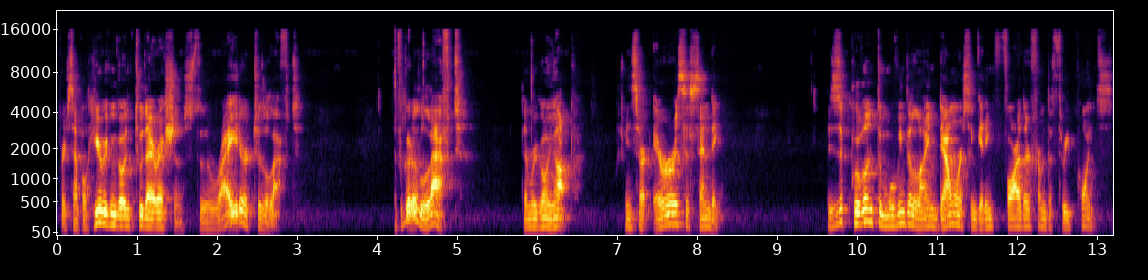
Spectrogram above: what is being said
For example, here we can go in two directions, to the right or to the left. If we go to the left, then we're going up, which means our error is ascending. This is equivalent to moving the line downwards and getting farther from the three points.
